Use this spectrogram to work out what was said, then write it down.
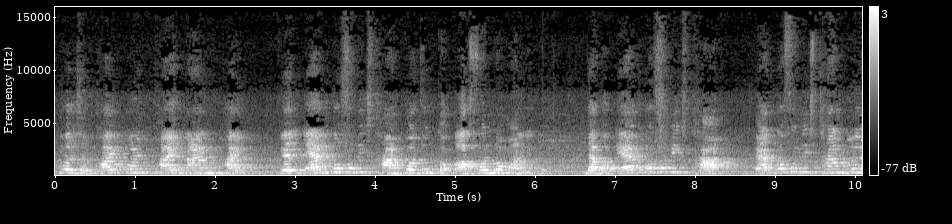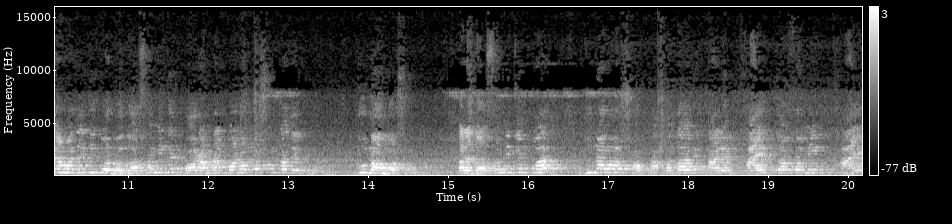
কি বলছে? Five point five nine five এর এক দশমিক স্থান পর্যন্ত আসন্ন মান লিখো। দেখো, এক দশমিক স্থান, এক দশমিক স্থান বললে আমাদের কি করব? দশমিকের পর আমরা ক নম্বর সংখ্যা দেখব? দু নম্বর সংখ্যা। তাহলে দশমিকের পর দু নম্বর সংখ্যা, কত হবে? তাহলে ফাইভ দশমিক ফাইভ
